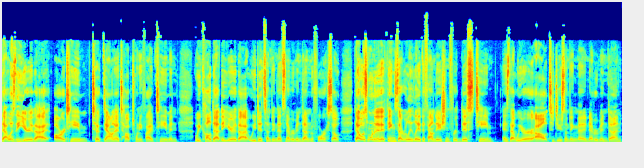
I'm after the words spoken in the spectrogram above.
that was the year that our team took down a top 25 team. And we called that the year that we did something that's never been done before. So that was one of the things that really laid the foundation for this team is that we were out to do something that had never been done.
